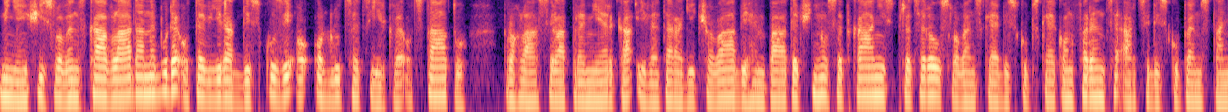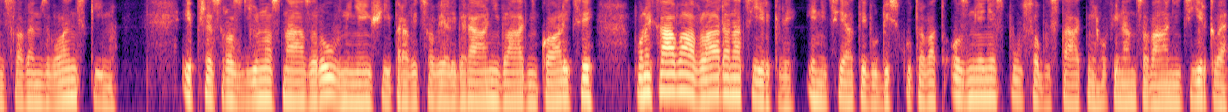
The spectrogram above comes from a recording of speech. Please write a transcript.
Nynější slovenská vláda nebude otevírat diskuzi o odluce církve od státu, prohlásila premiérka Iveta Radičová během pátečního setkání s předsedou Slovenské biskupské konference arcibiskupem Stanislavem Zvolenským. I přes rozdílnost názorů v nynější pravicově liberální vládní koalici ponechává vláda na církvi iniciativu diskutovat o změně způsobu státního financování církve.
